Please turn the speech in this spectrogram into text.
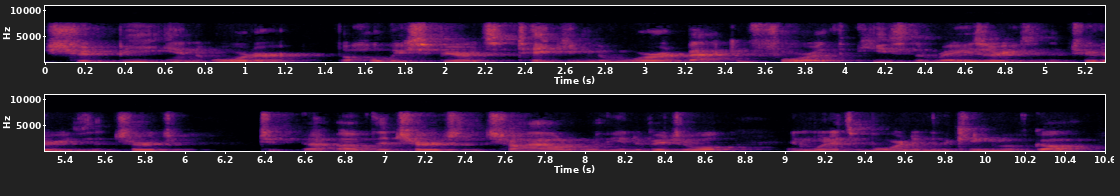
should be in order. The Holy Spirit's taking the word back and forth. He's the raiser, he's the tutor, he's the church to, uh, of the church, the child or the individual, and when it's born into the kingdom of God.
